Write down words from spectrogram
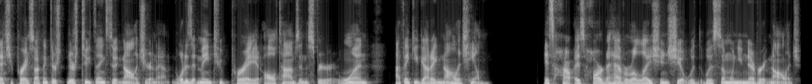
that you pray. So I think there's there's two things to acknowledge here in that. What does it mean to pray at all times in the Spirit? One, I think you got to acknowledge Him. It's hard. It's hard to have a relationship with with someone you never acknowledge.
